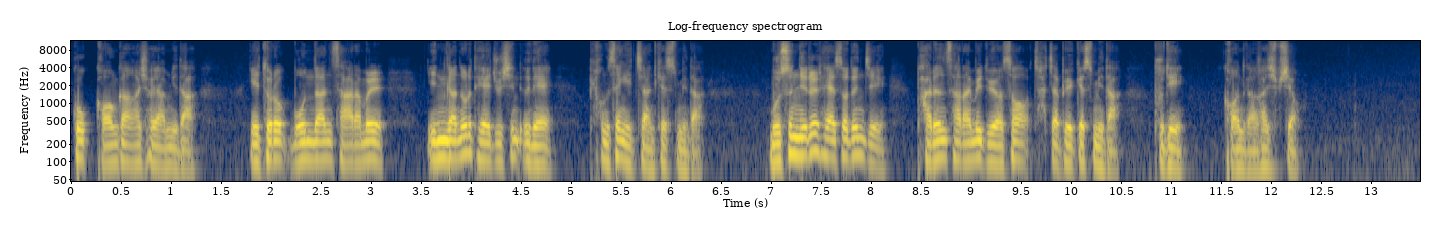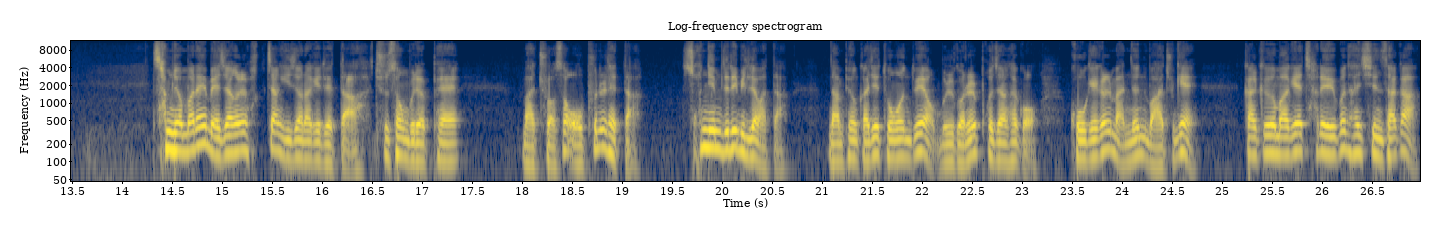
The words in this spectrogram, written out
꼭 건강하셔야 합니다. 이토록 못난 사람을 인간으로 대해주신 은혜 평생 잊지 않겠습니다. 무슨 일을 해서든지 바른 사람이 되어서 찾아뵙겠습니다. 부디 건강하십시오. 3년 만에 매장을 확장 이전하게 됐다. 추석 무렵에 맞추어서 오픈을 했다. 손님들이 밀려왔다. 남편까지 동원되어 물건을 포장하고 고객을 맞는 와중에 깔끔하게 차려입은 한 신사가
